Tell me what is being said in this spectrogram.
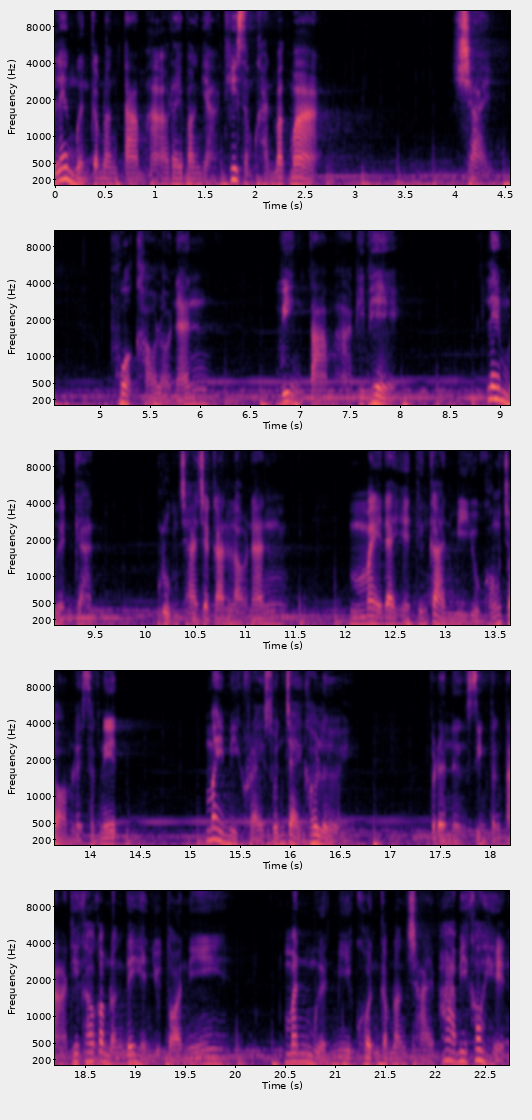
และเหมือนกำลังตามหาอะไรบางอย่างที่สำคัญมากๆ ใช่ พวกเขาเหล่านั้น วิ่งตามหาพี่เพกและเหมือนกัน ลุ่มชายชะกันเหล่านั้น ไม่ได้เห็นถึงการมีอยู่ของจอมเลยสักนิด ไม่มีใครสนใจเขาเลย ประหนึ่งสิ่งต่างๆ ที่เขากำลังได้เห็นอยู่ตอนนี้ มันเหมือนมีคนกำลังฉายภาพให้เขาเห็น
